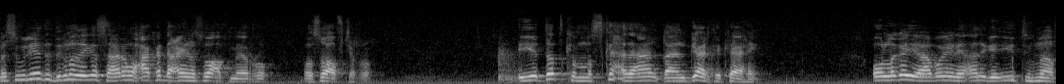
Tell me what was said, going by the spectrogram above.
mas'uuliyadda degmada iga saaran waxaa ka dhacay inaan soo afmeero oo soo afjiro iyo dadka maskaxda aan qaangaadhka ka ahayn oo laga yaabo inay aniga ii tuhmaan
